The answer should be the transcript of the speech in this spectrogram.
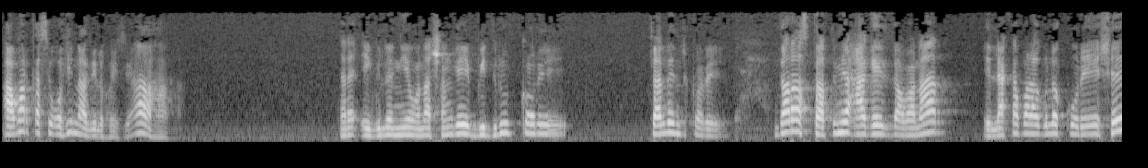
আমার কাছে ওহি নাজিল হয়েছে। আহা। তারা এগুলো নিয়ে ওনার সঙ্গে বিদ্রুপ করে চ্যালেঞ্জ করে। দারাস্তা, তুমি আগে জামানার এই লেখাপড়া গুলো করে এসে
